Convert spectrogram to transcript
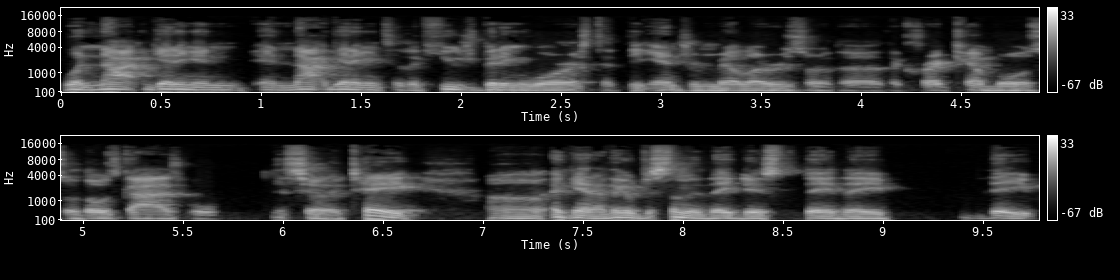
when not getting in and not getting into the huge bidding wars that the Andrew Millers or the the Craig Kimbrels or those guys will necessarily take. Uh, again, I think it was just something they just they they they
